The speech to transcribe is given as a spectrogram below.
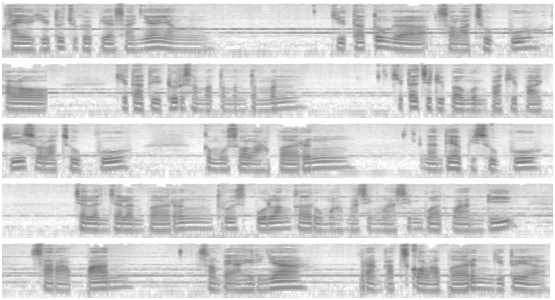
kayak gitu juga biasanya yang kita tuh nggak sholat subuh kalau kita tidur sama temen-temen kita jadi bangun pagi-pagi sholat subuh ke musolah bareng nanti habis subuh jalan-jalan bareng terus pulang ke rumah masing-masing buat mandi sarapan sampai akhirnya berangkat sekolah bareng gitu ya.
